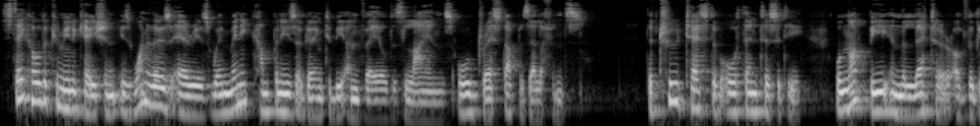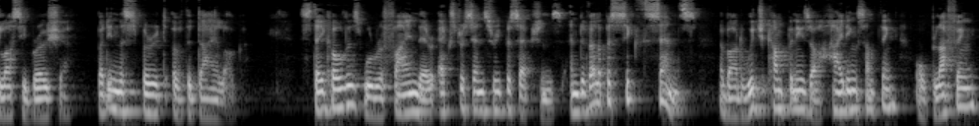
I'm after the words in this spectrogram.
Stakeholder communication is one of those areas where many companies are going to be unveiled as lions, all dressed up as elephants. The true test of authenticity will not be in the letter of the glossy brochure, but in the spirit of the dialogue. Stakeholders will refine their extrasensory perceptions and develop a sixth sense about which companies are hiding something or bluffing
